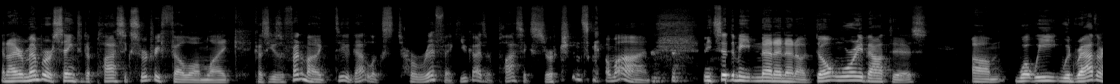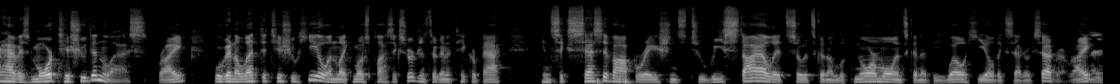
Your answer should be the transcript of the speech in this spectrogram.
And I remember saying to the plastic surgery fellow, I'm like, because he was a friend of mine, like, dude, that looks terrific. You guys are plastic surgeons. Come on. and he said to me, no, no, no, no. Don't worry about this um, what we would rather have is more tissue than less, right? We're going to let the tissue heal. And like most plastic surgeons, they're going to take her back in successive operations to restyle it so it's going to look normal and it's going to be well healed, et cetera, et cetera, right? right?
